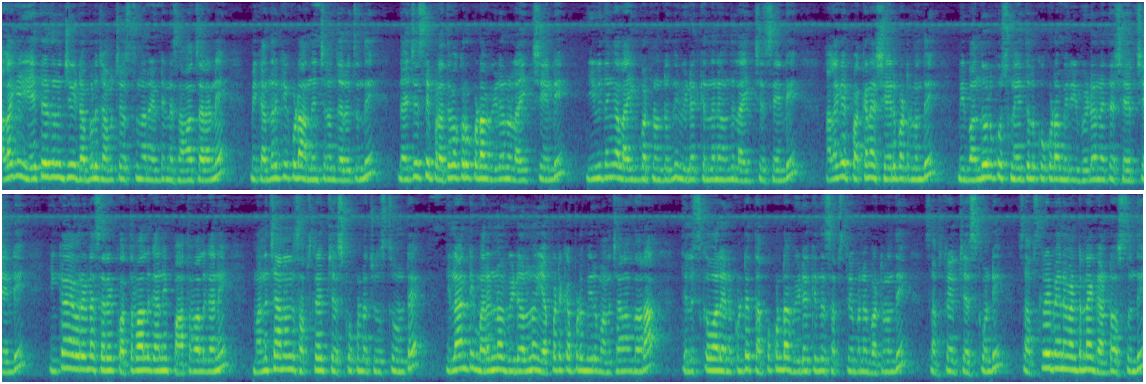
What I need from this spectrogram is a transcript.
అలాగే ఏ తేదీ నుంచి డబ్బులు జమ చేస్తున్నారు ఏంటనే సమాచారాన్ని మీకు అందరికీ కూడా అందించడం జరుగుతుంది. దయచేసి ప్రతి ఒక్కరు కూడా వీడియోను లైక్ చేయండి. ఈ విధంగా లైక్ బటన్ ఉంటుంది. వీడియో కిందనే ఉంది. లైక్ చేసేయండి. అలాగే పక్కనే షేర్ బటన్ ఉంది. మీ బంధువులకు స్నేహితులకు కూడా మీరు ఈ వీడియోని అయితే షేర్ చేయండి. ఇంకా ఎవరైనా సరే కొత్త వాళ్ళు కానీ పాత వాళ్ళు కానీ మన ఛానల్ని సబ్స్క్రైబ్ చేసుకోకుండా చూస్తూ ఉంటే ఇలాంటి మరెన్నో వీడియోలను ఎప్పటికప్పుడు మీరు మన ఛానల్ ద్వారా తెలుసుకోవాలి అనుకుంటే తప్పకుండా వీడియో కింద సబ్స్క్రైబ్ అనే బటన్ ఉంది. సబ్స్క్రైబ్ చేసుకోండి. సబ్స్క్రైబ్ అయిన వెంటనే గంట వస్తుంది.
